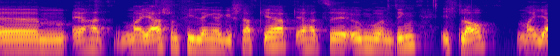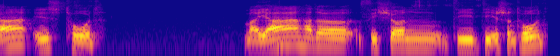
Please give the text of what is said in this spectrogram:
Ähm, er hat Maya schon viel länger geschnappt gehabt. Er hat sie irgendwo im Ding. Ich glaube, Maya ist tot. Maya hat er sich schon, die, die ist schon tot.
